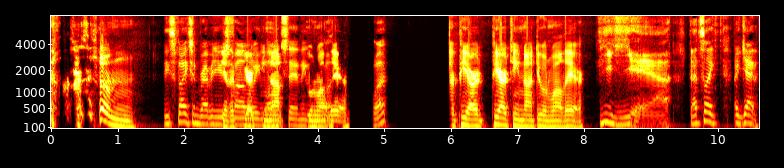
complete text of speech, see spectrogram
These spikes in revenues Yeah, following long-standing doing well what? there. What? Their PR PR team not doing well there. Yeah, that's like again.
